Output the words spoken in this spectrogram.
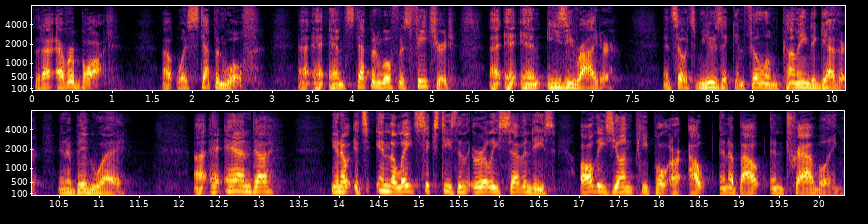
that I ever bought uh, was Steppenwolf. Uh, and Steppenwolf is featured uh, in Easy Rider. And so it's music and film coming together in a big way. Uh, and, uh, you know, it's in the late 60s and the early 70s. All these young people are out and about and traveling.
